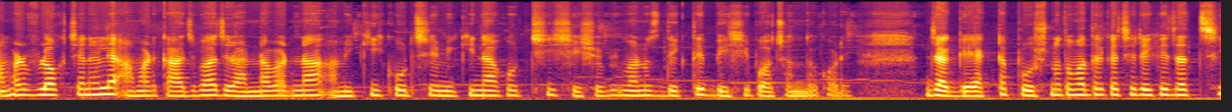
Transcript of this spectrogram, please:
আমার ব্লগ চ্যানেলে আমার কাজবাজ, রান্নাবান্না, আমি কি করছি, আমি কি না করছি, সেসবই মানুষ দেখতে বেশি পছন্দ করে। যাকে একটা প্রশ্ন তোমাদের কাছে রেখে যাচ্ছি,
